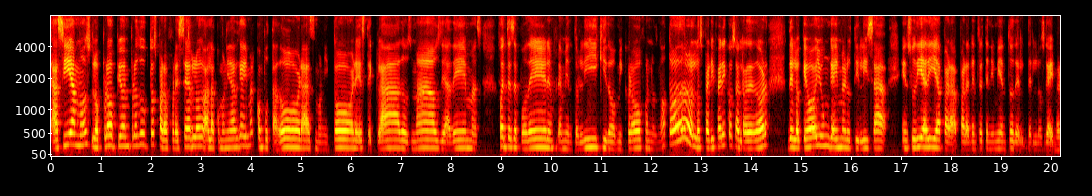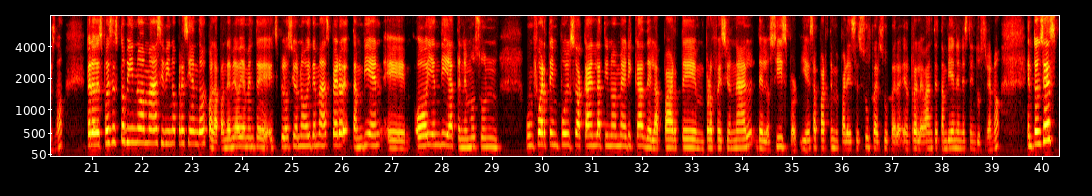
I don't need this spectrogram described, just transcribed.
hacíamos lo propio en productos para ofrecerlo a la comunidad gamer, computadoras, monitores, teclados, mouse, diademas, fuentes de poder, enfriamiento líquido, micrófonos, ¿no? Todos los periféricos alrededor de lo que hoy un gamer utiliza en su día a día para, para el entretenimiento de, los gamers, ¿no? Pero después esto vino a más y vino creciendo, con la pandemia obviamente explosionó y demás, pero también eh, hoy en día tenemos un un fuerte impulso acá en Latinoamérica de la parte mm, profesional de los esports y esa parte me parece súper, súper eh, relevante también en esta industria, ¿no? Entonces,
